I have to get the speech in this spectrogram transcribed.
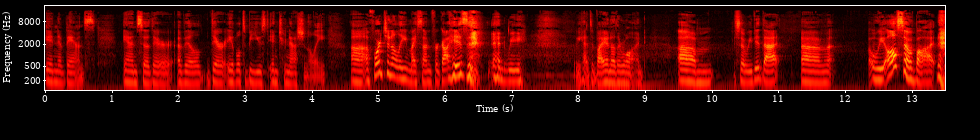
in advance, and so they're avail- they're able to be used internationally. Uh, unfortunately, my son forgot his, and we we had to buy another wand. Um, so we did that. Um, we also bought.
